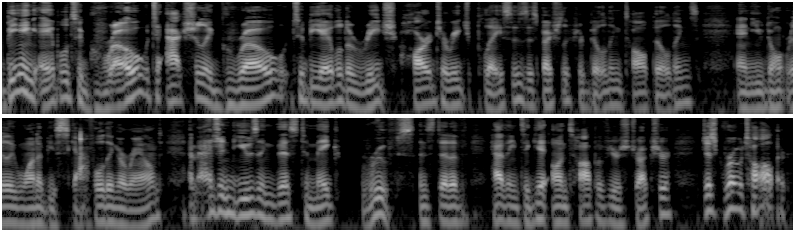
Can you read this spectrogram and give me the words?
Being able to grow, to actually grow, to be able to reach hard to reach places, especially if you're building tall buildings and you don't really want to be scaffolding around. Imagine using this to make roofs instead of having to get on top of your structure. Just grow taller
